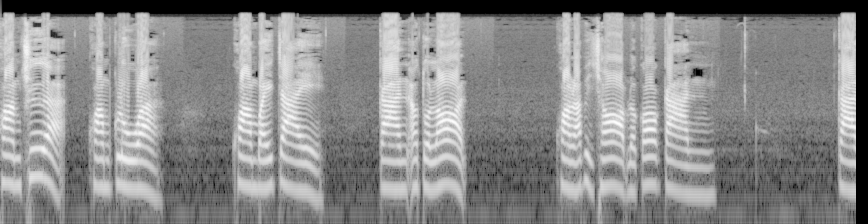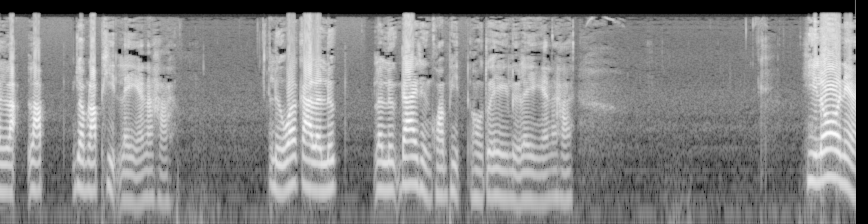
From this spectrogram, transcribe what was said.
ความเชื่อ ความกลัว ความไว้ใจ การเอาตัวรอด ความรับผิดชอบ แล้วก็การ การรับยอมรับผิดอะไรอย่างเงี้ยนะคะ หรือว่าการระลึกระลึกได้ถึงความผิดของตัวเองหรืออะไรอย่างเงี้ยนะคะฮีโร่เนี่ย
